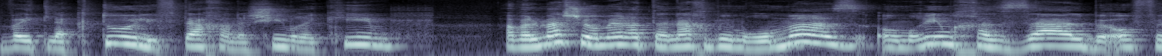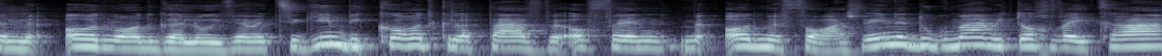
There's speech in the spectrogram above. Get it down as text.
והתלקטו אל יפתח אנשים ריקים, אבל מה שאומר התנ"ך במרומז, אומרים חז"ל באופן מאוד מאוד גלוי, ומציגים ביקורת כלפיו באופן מאוד מפורש. והנה דוגמה מתוך ויקרא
